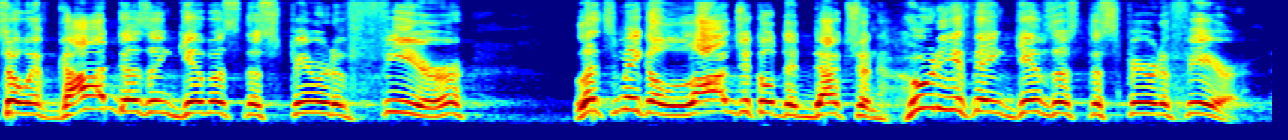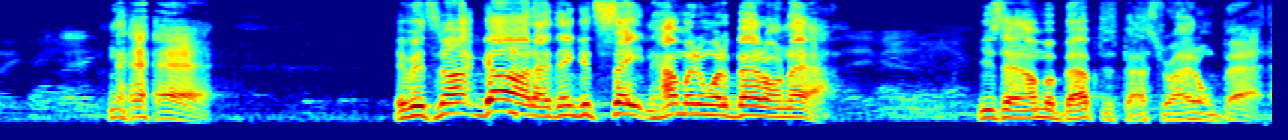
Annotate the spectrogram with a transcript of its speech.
So if God doesn't give us the spirit of fear, let's make a logical deduction. Who do you think gives us the spirit of fear? if it's not God, I think it's Satan. How many want to bet on that? You say, I'm a Baptist pastor, I don't bet.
